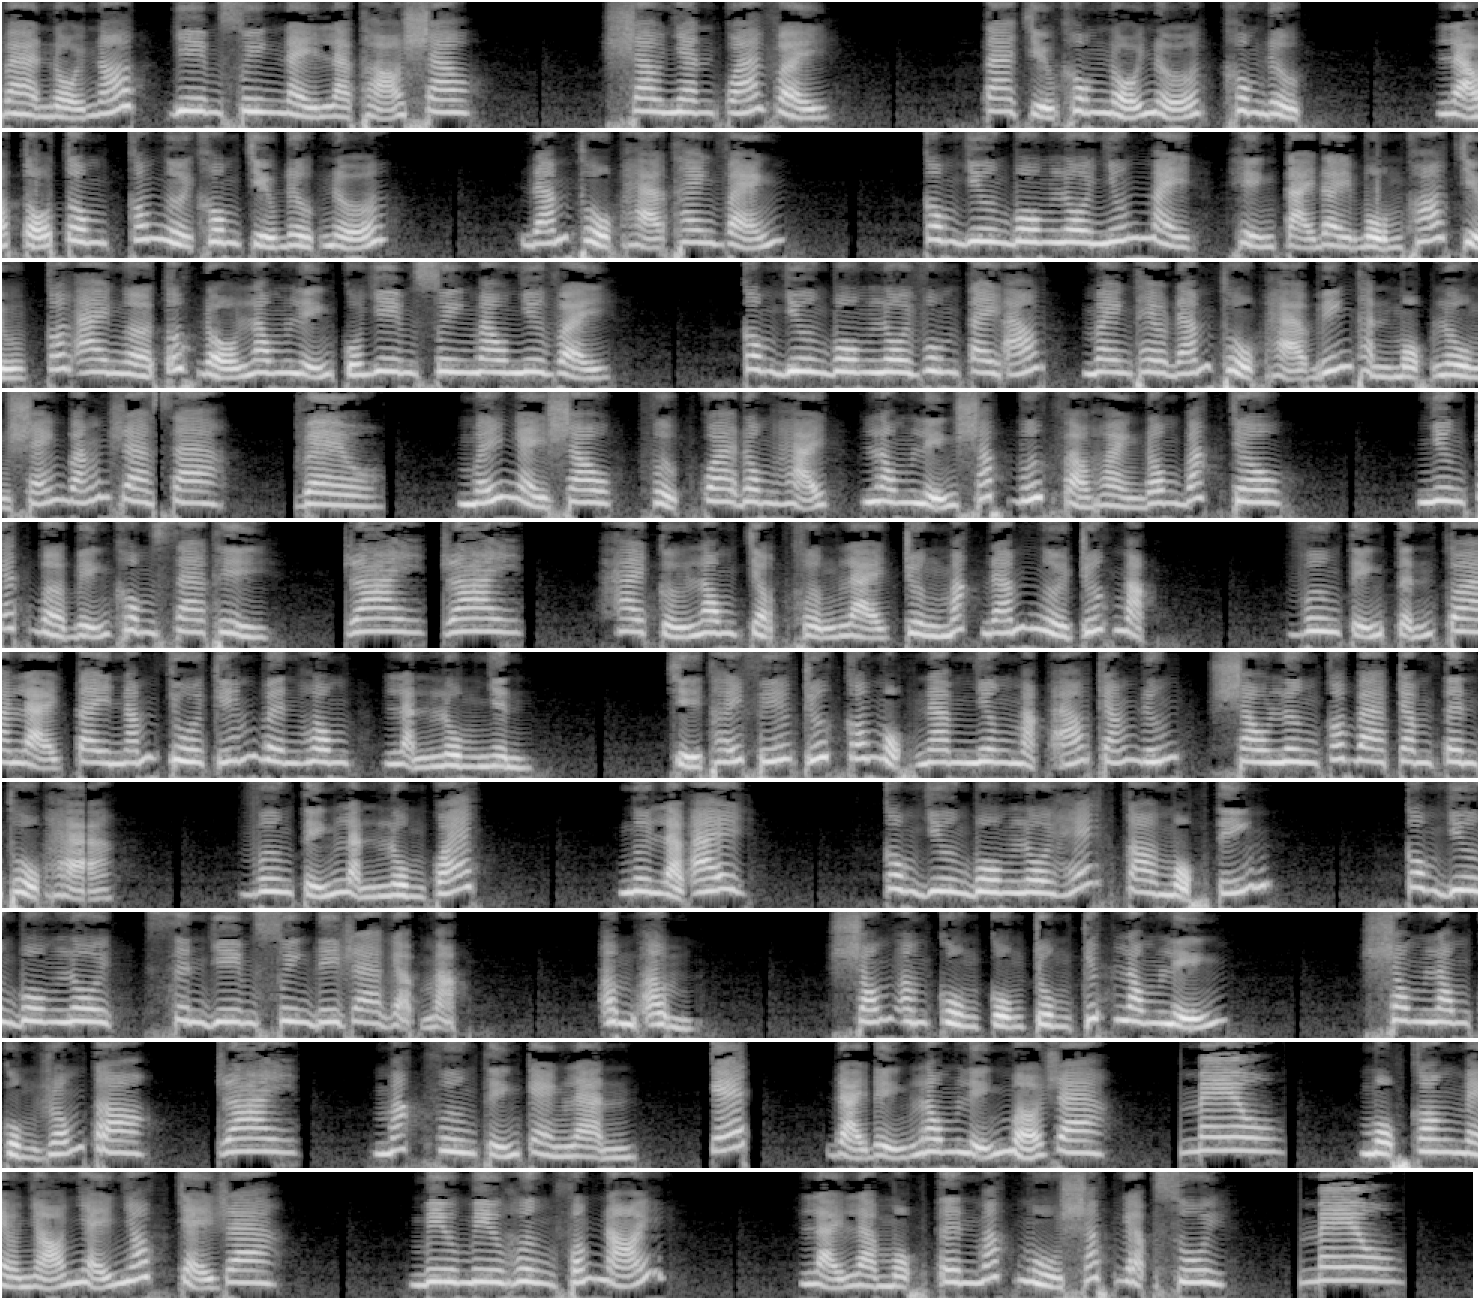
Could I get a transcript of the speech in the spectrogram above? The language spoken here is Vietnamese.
Bà nội nó, Diêm Xuyên này là thỏ sao? Sao nhanh quá vậy? Ta chịu không nổi nữa, không được. Lão Tổ Tông, có người không chịu được nữa. Đám thuộc hạ than vãn. Công dương bôn lôi nhướng mày, hiện tại đầy bụng khó chịu, có ai ngờ tốc độ long liễn của Diêm Xuyên mau như vậy. Công dương bôn lôi vung tay áo, mang theo đám thuộc hạ biến thành một luồng sáng bắn ra xa. Vèo! Mấy ngày sau, vượt qua Đông Hải, Long Liễn sắp bước vào Hoàng Đông Bắc Châu. Nhưng cách bờ biển không xa thì... Rai, rai! Hai cự long chật phượng lại trừng mắt đám người trước mặt. Vương tiễn tỉnh toa lại tay nắm chui kiếm bên hông, lạnh lùng nhìn. Chỉ thấy phía trước có một nam nhân mặc áo trắng đứng, sau lưng có 300 tên thuộc hạ. Vương tiễn lạnh lùng quát. Ngươi là ai? Công dương bôn lôi hét to một tiếng. Công dương bôn lôi, xin Diêm Xuyên đi ra gặp mặt. Âm ầm. Sóng âm cuồn cuộn trùng kích long liễn. Sông long cùng rống to. Rai. Mắt phương tiễn càng lạnh. Két. Đại điện long liễn mở ra. Mèo. Một con mèo nhỏ nhảy nhóc chạy ra. Miêu miêu hưng phấn nói. Lại là một tên mắt mù sắp gặp xui. Mèo.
